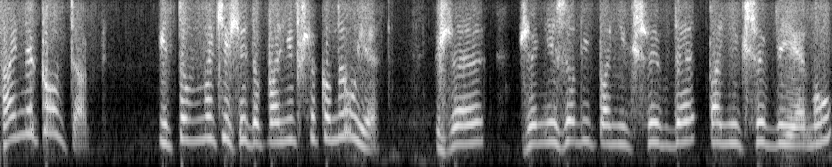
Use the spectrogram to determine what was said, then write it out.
fajny kontakt. I w tym momencie się do pani przekonuje, że, że nie zrobi pani krzywdę, pani krzywdy jemu,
